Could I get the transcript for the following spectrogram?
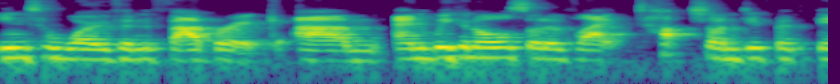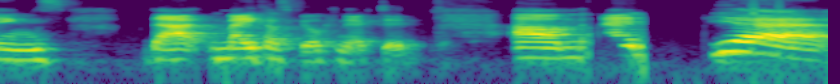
interwoven fabric. Um, and we can all sort of like touch on different things that make us feel connected. Um, and Yeah.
